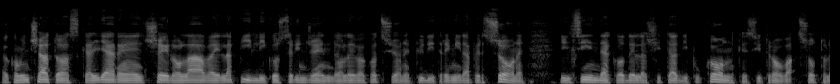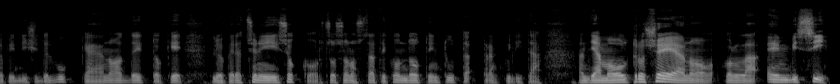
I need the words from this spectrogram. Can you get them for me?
ha cominciato a scagliare nel cielo lava e lapilli, costringendo all'evacuazione più di 3.000 persone. Il sindaco della città di Pucon, che si trova sotto le pendici del vulcano, ha detto che le operazioni di soccorso sono state condotte in tutta tranquillità. Andiamo oltreoceano con la NBC.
